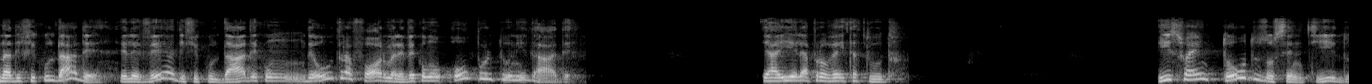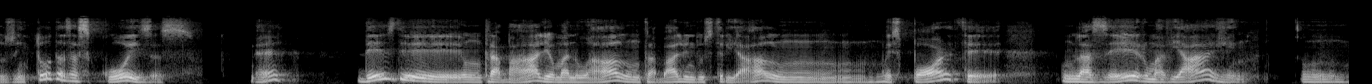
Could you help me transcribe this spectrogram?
na dificuldade. Ele vê a dificuldade com, de outra forma, ele vê como oportunidade. E aí ele aproveita tudo. Isso é em todos os sentidos, em todas as coisas, né? desde um trabalho manual, um trabalho industrial, um, um esporte, um lazer, uma viagem, um,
